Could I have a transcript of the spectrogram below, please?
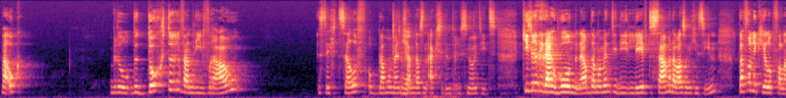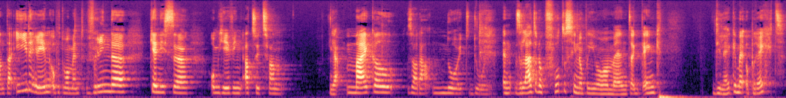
maar ook, ik bedoel, de dochter van die vrouw zegt zelf op dat moment Ja. van, dat is een accident, er is nooit iets. Kinderen die daar woonden, hè, op dat moment die, die leefden samen, dat was een gezin. Dat vond ik heel opvallend, dat iedereen op het moment, vrienden, kennissen, omgeving, had zoiets van, Ja. Michael zou dat nooit doen. En ze laten ook foto's zien op een gegeven moment. Ik denk, die lijken mij oprecht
